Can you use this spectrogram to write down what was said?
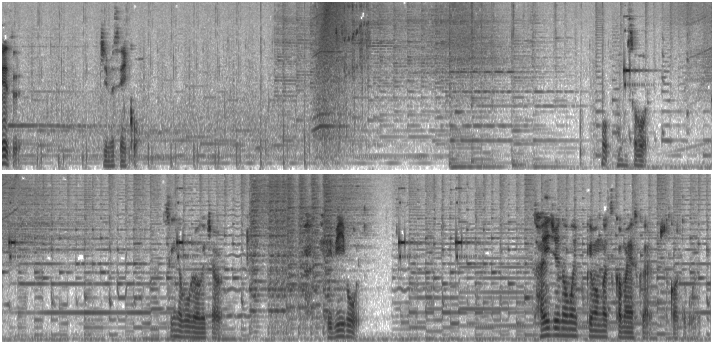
りあえず、事務船行こう。お、モンスターボール。次のボールを上げちゃう。ヘビーボール。体重の重いポケモンが捕まえやすくなる。ちょっと変わったボール。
